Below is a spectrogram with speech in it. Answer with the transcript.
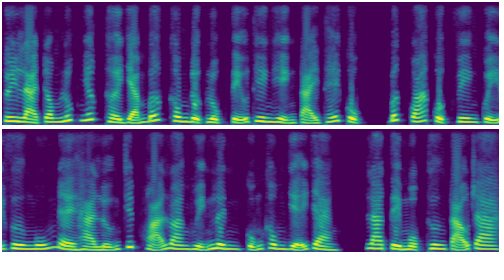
tuy là trong lúc nhất thời giảm bớt không được lục tiểu thiên hiện tại thế cục, bất quá cuộc viên quỷ vương muốn nề hà lưỡng chích hỏa loan huyễn linh cũng không dễ dàng, la tìm một thương tạo ra,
